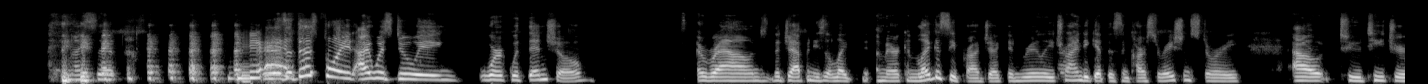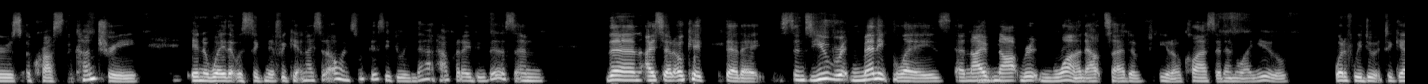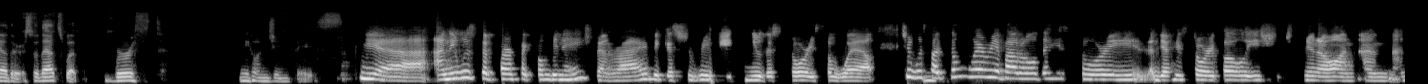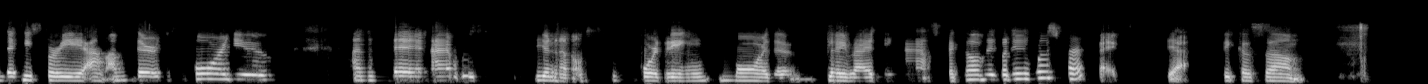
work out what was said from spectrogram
And I said, because at this point I was doing work with Densho around the Japanese American Legacy Project and really trying to get this incarceration story out to teachers across the country in a way that was significant. And I said, Oh, I'm so busy doing that. How could I do this? And then I said, okay, Tere, since you've written many plays and mm-hmm. I've not written one outside of, you know, class at NYU, what if we do it together? So that's what birthed Nihonjin face. Yeah, and it was the perfect combination, right? Because she really knew the story so well. She was mm-hmm. like, "Don't worry about all the history, the historical issues, you know, and and, and the history. I'm, I'm there to support you." And then I was, you know, supporting more the playwriting aspect of it, but it was perfect. Yeah, because um,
